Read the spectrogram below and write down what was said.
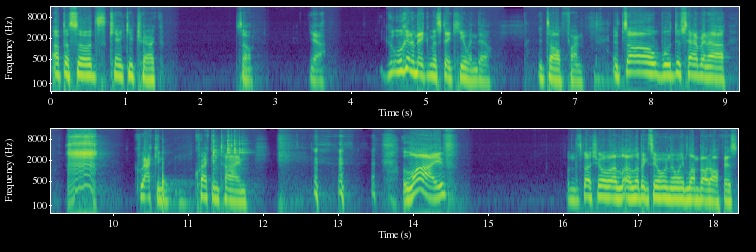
episodes, can't keep track. So, yeah. We're going to make a mistake here and there. It's all fun. It's all, we're just having a cracking, cracking time. Live from the Special Olympics Illinois Lombard office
